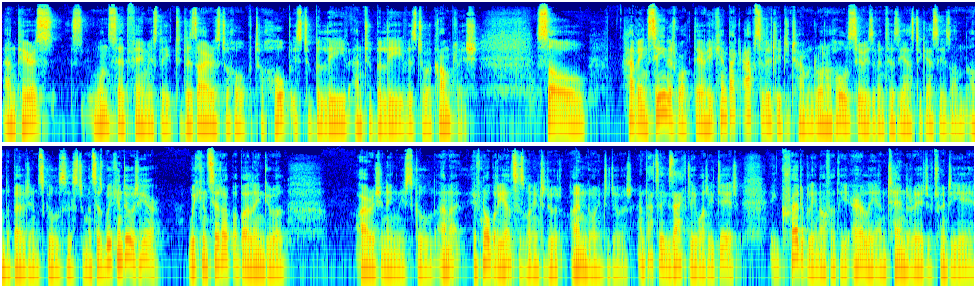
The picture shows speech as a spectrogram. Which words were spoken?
And Pearse once said famously, "To desire is to hope. To hope is to believe, and to believe is to accomplish." So, having seen it work there, he came back absolutely determined. Wrote a whole series of enthusiastic essays on, on the Belgian school system, and says, "We can do it here. We can set up a bilingual." Irish and English school. And I, if nobody else is willing to do it, I'm going to do it. And that's exactly what he did. Incredibly enough, at the early and tender age of 28.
